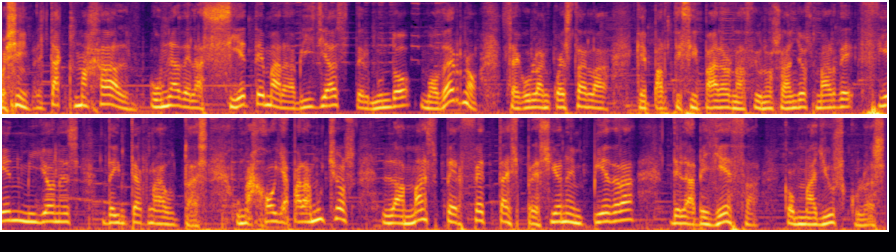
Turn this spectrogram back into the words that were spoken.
Pues sí, el Taj Mahal, una de las siete maravillas del mundo moderno, según la encuesta en la que participaron hace unos años más de 100 millones de internautas. Una joya para muchos, la más perfecta expresión en piedra de la belleza, con mayúsculas.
